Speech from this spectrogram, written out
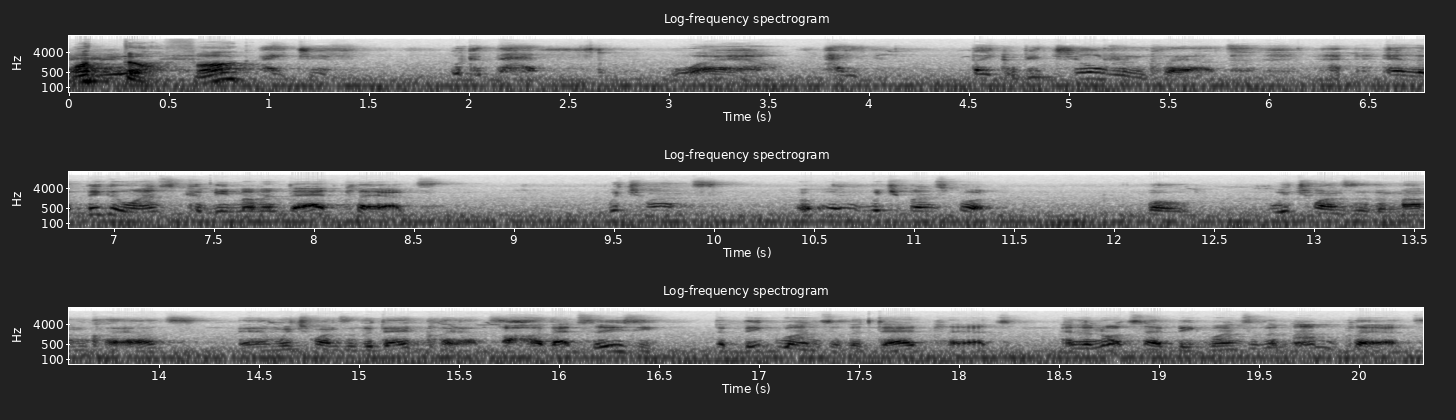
what the fuck? Hey, Jeff, look at that. Wow. Hey, they could be children clouds. And the bigger ones could be mum and dad clouds. Which ones? Uh, Which ones what? Well, which ones are the mum clouds and which ones are the dad clouds? Oh, that's easy. The big ones are the dad clouds, and the not so big ones are the mum clouds.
